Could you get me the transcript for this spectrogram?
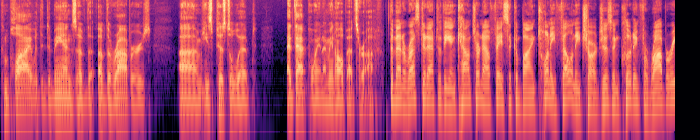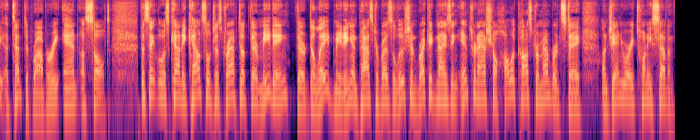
comply with the demands of the of the robbers, um, he's pistol whipped at that point, I mean, all bets are off. The men arrested after the encounter now face a combined 20 felony charges, including for robbery, attempted robbery, and assault. The St. Louis County Council just wrapped up their meeting, their delayed meeting, and passed a resolution recognizing International Holocaust Remembrance Day on January 27th.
